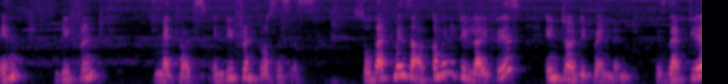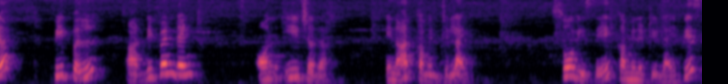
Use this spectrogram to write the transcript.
in different methods, in different processes. So that means our community life is interdependent. Is that clear? People are dependent on each other in our community life. So we say community life is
